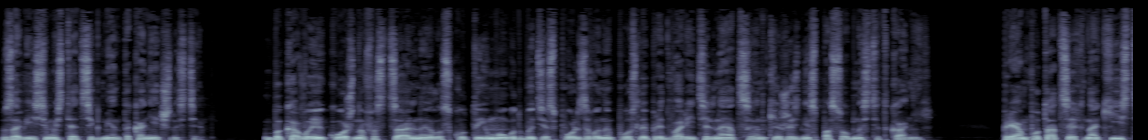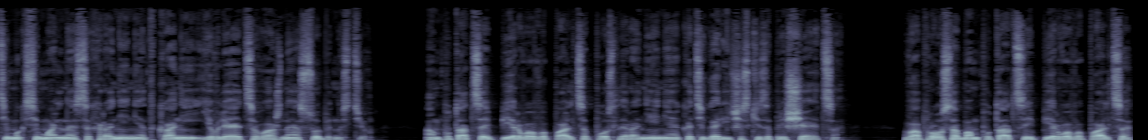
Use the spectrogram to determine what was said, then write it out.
в зависимости от сегмента конечности. Боковые кожно-фасциальные лоскуты могут быть использованы после предварительной оценки жизнеспособности тканей. При ампутациях на кисти максимальное сохранение тканей является важной особенностью. Ампутация первого пальца после ранения категорически запрещается. Вопрос об ампутации первого пальца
